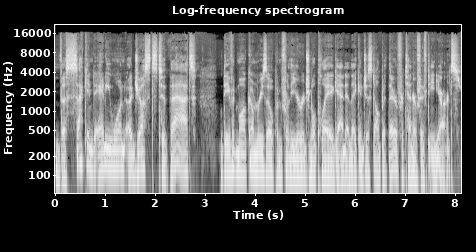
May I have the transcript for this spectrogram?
the second anyone adjusts to that, David Montgomery's open for the original play again, and they can just dump it there for 10 or 15 yards.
